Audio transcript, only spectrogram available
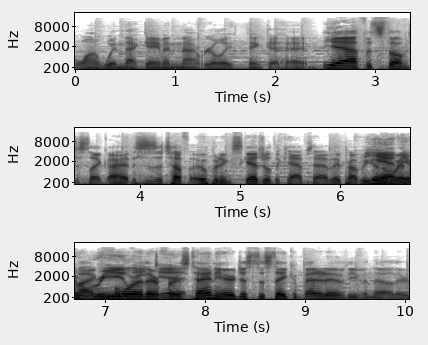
want to win that game and not really think ahead. Yeah, but still, I'm just like, all right, this is a tough opening schedule the Caps have. They probably Yeah, got to they win like four really of their did. first ten here just to stay competitive, even though they're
